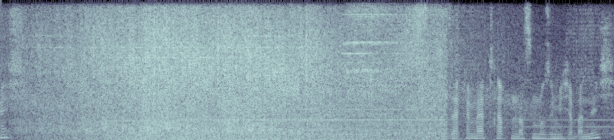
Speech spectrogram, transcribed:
Mich. Sehr viel mehr treffen lassen muss ich mich aber nicht.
